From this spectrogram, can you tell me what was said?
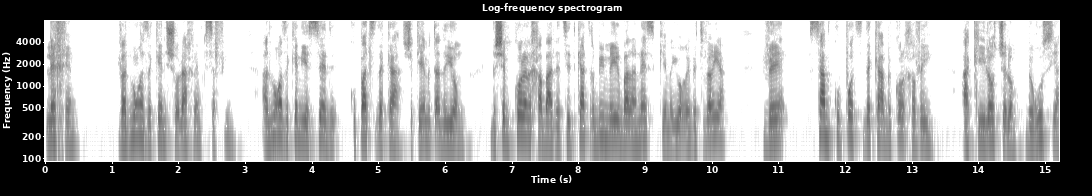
לחם, והאדמו"ר הזקן שולח להם כספים. האדמו"ר הזקן ייסד קופת צדקה שקיימת עד היום בשם כל אל חב"ד לצדקת רבי מאיר בעל הנס, כי הם היו הרי בטבריה, ושם קופות צדקה בכל רחבי הקהילות שלו ברוסיה.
